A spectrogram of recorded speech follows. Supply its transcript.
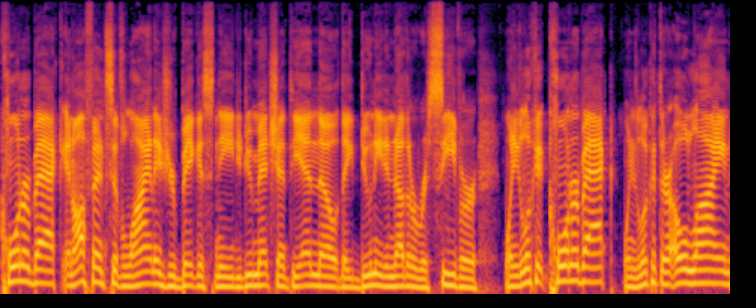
cornerback and offensive line is your biggest need. You do mention at the end, though, they do need another receiver. When you look at cornerback, when you look at their O line,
